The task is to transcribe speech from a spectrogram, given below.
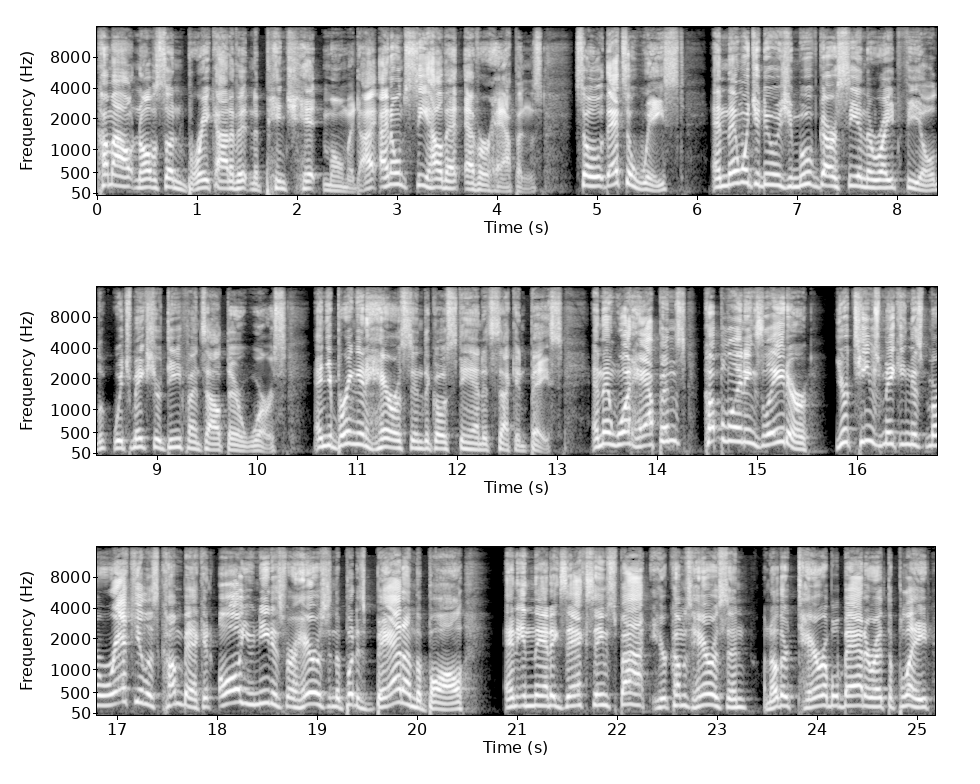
come out and all of a sudden break out of it in a pinch hit moment? I, I don't see how that ever happens. So that's a waste. And then what you do is you move Garcia in the right field, which makes your defense out there worse. And you bring in Harrison to go stand at second base. And then what happens? Couple innings later, your team's making this miraculous comeback, and all you need is for Harrison to put his bat on the ball. And in that exact same spot, here comes Harrison, another terrible batter at the plate,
